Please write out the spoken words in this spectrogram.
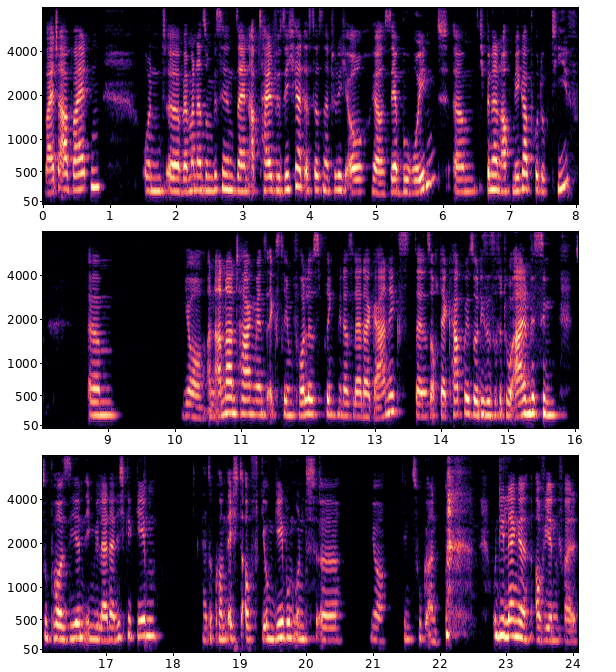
weiterarbeiten. Und äh, wenn man dann so ein bisschen seinen Abteil für sich hat, ist das natürlich auch ja, sehr beruhigend. Ähm, ich bin dann auch mega produktiv. Ähm, ja, an anderen Tagen, wenn es extrem voll ist, bringt mir das leider gar nichts. Dann ist auch der Kaffee, so dieses Ritual ein bisschen zu pausieren, irgendwie leider nicht gegeben. Also kommt echt auf die Umgebung und äh, ja, den Zug an. und die Länge auf jeden Fall.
